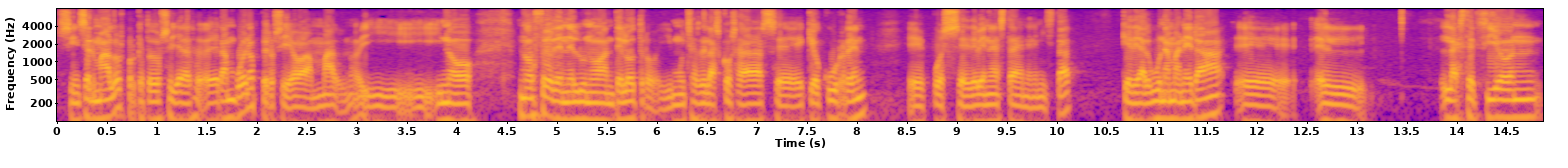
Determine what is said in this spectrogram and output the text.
sin ser malos, porque todos ellos eran buenos, pero se llevaban mal ¿no? Y, no, no, ceden el uno ante el otro. Y muchas de las cosas eh, que ocurren pues se deben a esta enemistad, que de alguna manera el, la excepción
